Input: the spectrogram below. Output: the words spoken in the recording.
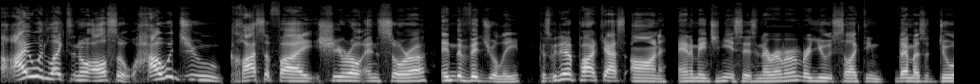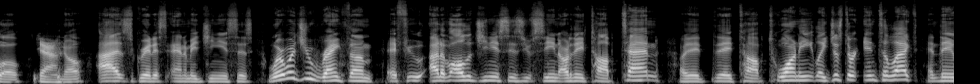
I would like to know also how would you classify Shiro and Sora individually? Because we did a podcast on anime geniuses, and I remember you selecting them as a duo. Yeah. You know, as greatest anime geniuses. Where would you rank them if you, out of all the geniuses you've seen, are they top ten? Are they, they top twenty? Like just their intellect and they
